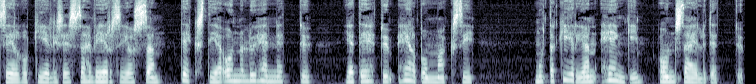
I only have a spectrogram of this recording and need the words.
Selkokielisessä versiossa tekstiä on lyhennetty ja tehty helpommaksi, mutta kirjan henki on säilytetty.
